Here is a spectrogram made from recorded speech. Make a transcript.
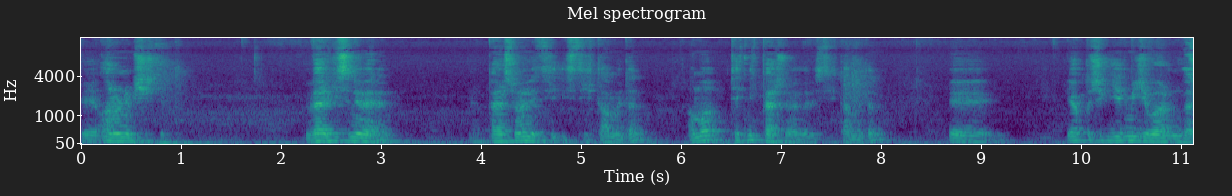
e, anonim şirket. Vergisini veren, personel isti- istihdam eden ama teknik personeller istihdam eden e, yaklaşık 20 civarında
